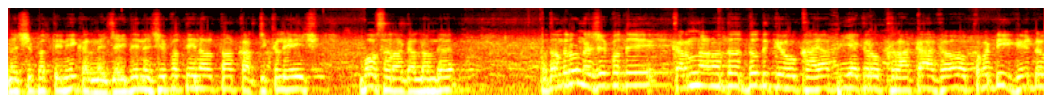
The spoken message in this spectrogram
ਨਸ਼ੇ ਪੱਤੇ ਨਹੀਂ ਕਰਨੇ ਚਾਹੀਦੇ। ਨਸ਼ੇ ਪੱਤੇ ਨਾਲ ਤਾਂ ਘਰ 'ਚ ਕਲੇਸ਼, ਬਹੁਤ ਸਾਰਾ ਗੱਲ ਹੁੰਦਾ ਹੈ। ਪਤੰਦਰੋਂ ਨਸ਼ੇ ਪੱਤੇ ਕਰਨ ਨਾਲੋਂ ਤਾਂ ਦੁੱਧ ਘਿਓ ਖਾਇਆ ਪੀਆ ਕਰੋ ਖੁਰਾਕਾਂ ਖਾਓ ਕਬੱਡੀ ਖੇਡੋ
